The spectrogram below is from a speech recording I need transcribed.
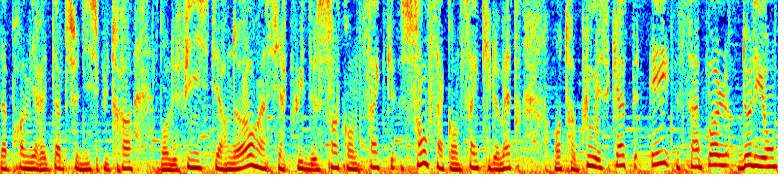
La première étape se disputera dans le Finistère Nord, un circuit de 55, 155 km entre Plouescat et Saint-Paul-de-Léon.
